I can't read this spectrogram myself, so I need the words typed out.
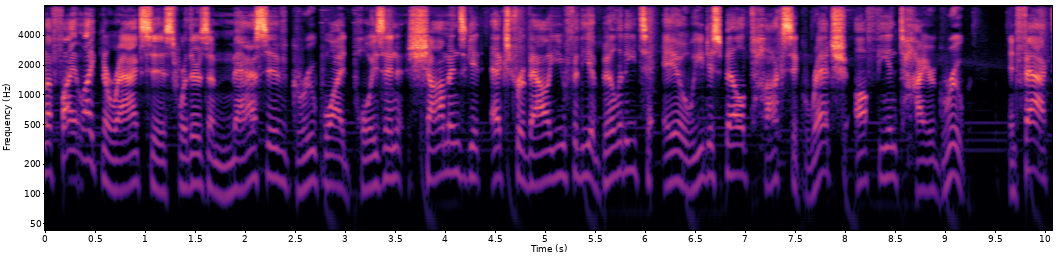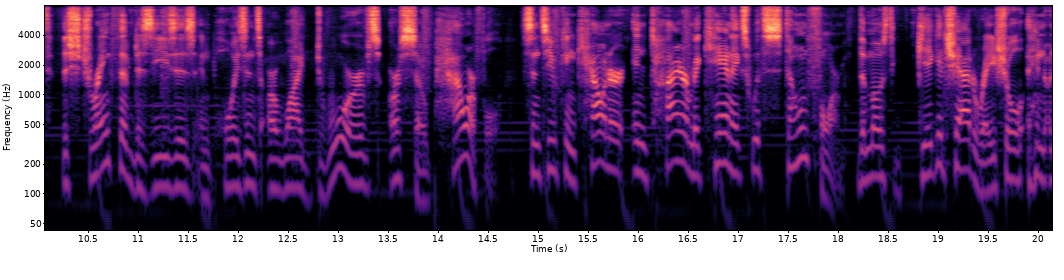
On a fight like Neuraxis, where there's a massive group-wide poison, shamans get extra value for the ability to AoE dispel Toxic Retch off the entire group. In fact, the strength of diseases and poisons are why dwarves are so powerful, since you can counter entire mechanics with Stoneform, the most giga chad racial in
